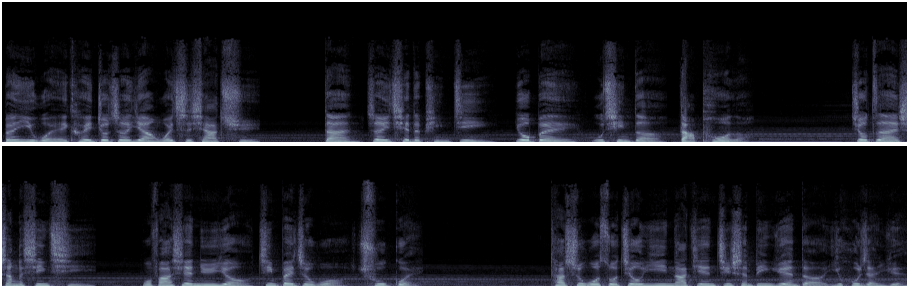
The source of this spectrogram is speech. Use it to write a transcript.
本以为可以就这样维持下去，但这一切的平静又被无情的打破了。就在上个星期，我发现女友竟背着我出轨。她是我所就医那间精神病院的医护人员，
